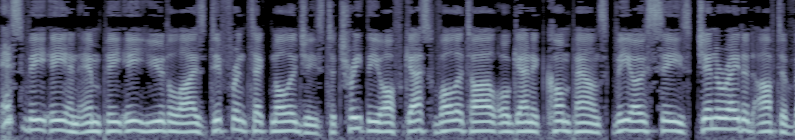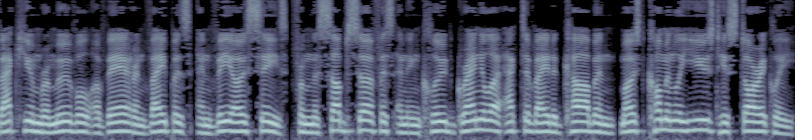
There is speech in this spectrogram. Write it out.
SVE and MPE utilize different technologies to treat the off-gas volatile organic compounds VOCs generated after vacuum removal of air and vapors and VOCs from the subsurface and include granular activated carbon most commonly used historically,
